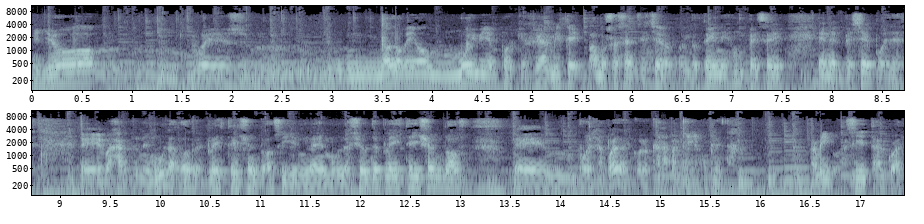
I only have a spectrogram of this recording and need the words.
Yo, pues no lo veo muy bien porque realmente, vamos a ser sinceros, cuando tienes un PC, en el PC puedes eh, bajarte un emulador de PlayStation 2 y en la emulación de PlayStation 2 em, pues la puedes colocar a pantalla completa. Amigo, así tal cual.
